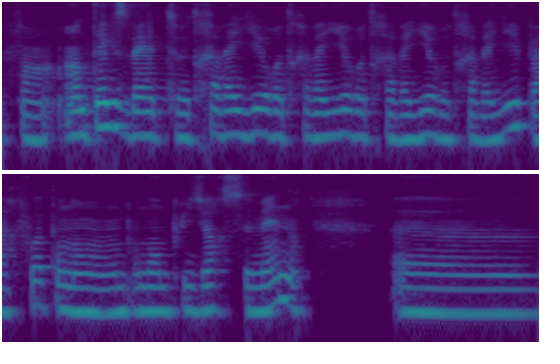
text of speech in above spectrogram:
enfin, un texte va être travaillé, retravaillé, retravaillé, retravaillé, parfois pendant, plusieurs semaines. Euh,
